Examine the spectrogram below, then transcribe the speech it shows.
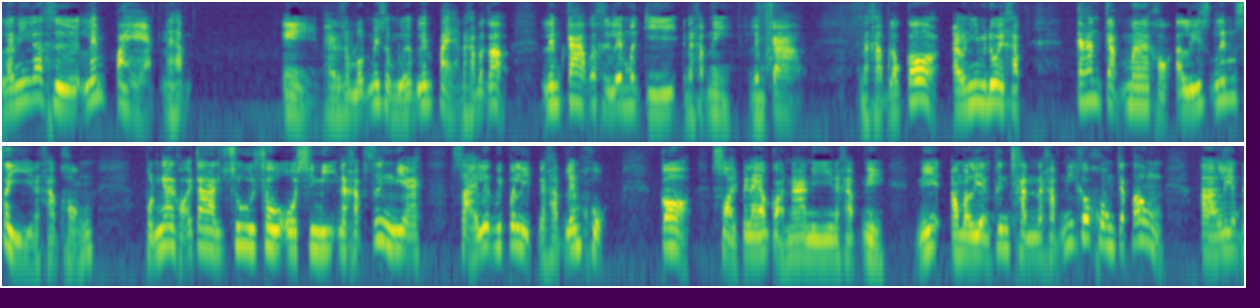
และนี่ก็คือเล่มแปดนะครับเอแผนสมรสไม่สมเลิฟเล่มแปดนะครับ แล้วก็เล่มเก้าก็คือเล่มเมื่อกี้นะครับนี่เล่มเก้านะครับ แล้วก็เอานี่มาด้วยครับ การกลับมาของอลิสเล่มสี่นะครับของ ผลงานของอาจารย์ซูโซโอชิมินะครับ ซึ่งเนี่ยสายเลือดวิปริตนะครับ เล่มหกก็สอยไปแล้วก่อนหน้านี้นะครับนี่นี่เอามาเรียงขึ้นชั้นนะครับ นี่ก็คงจะต้องอ่าเรียงไป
